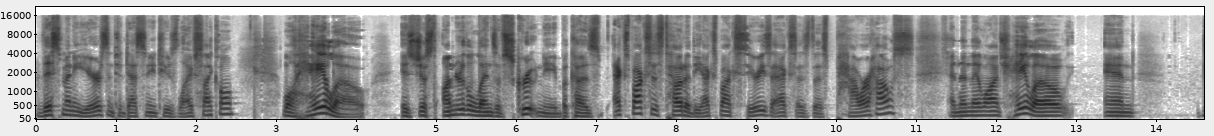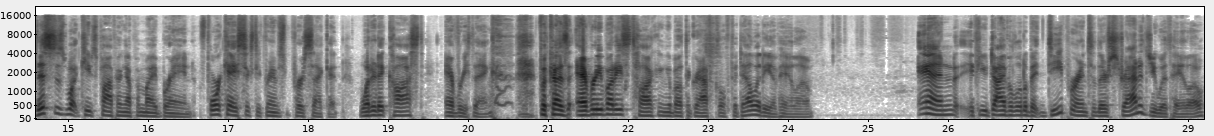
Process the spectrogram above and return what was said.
this many years into Destiny 2's life cycle. Well, Halo is just under the lens of scrutiny because Xbox has touted the Xbox Series X as this powerhouse, and then they launch Halo, and this is what keeps popping up in my brain 4K 60 frames per second. What did it cost? Everything. because everybody's talking about the graphical fidelity of Halo. And if you dive a little bit deeper into their strategy with Halo,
